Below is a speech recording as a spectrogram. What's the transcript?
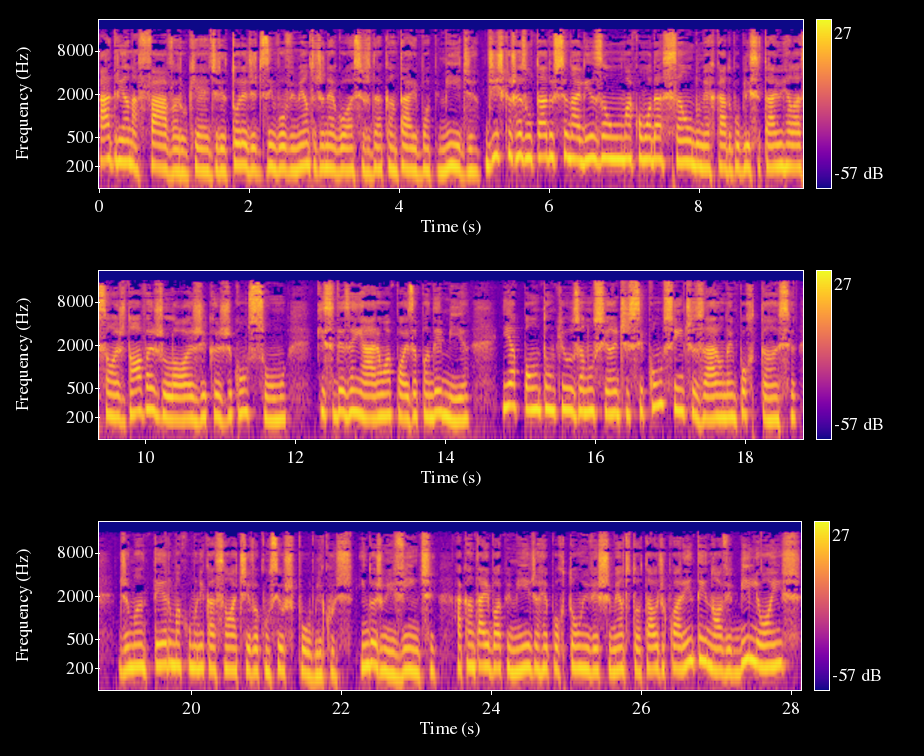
A Adriana Fávaro, que é diretora de desenvolvimento de negócios da Cantar e Bop Media, diz que os resultados sinalizam uma acomodação do mercado publicitário em relação às novas lógicas de consumo que se desenharam após a pandemia e apontam que os anunciantes se conscientizaram da importância de manter uma comunicação ativa com seus públicos. Em 2020, a Cantar Ibope Media reportou um investimento total de 49 bilhões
